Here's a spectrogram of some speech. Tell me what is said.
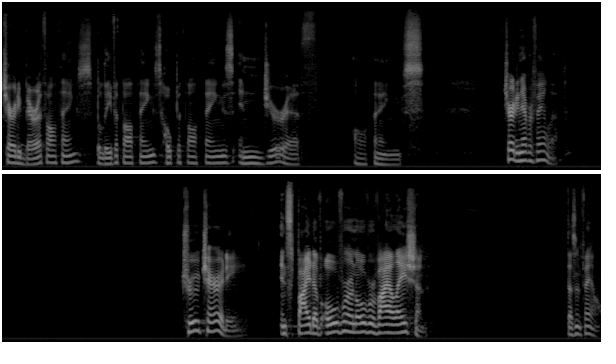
Charity beareth all things, believeth all things, hopeth all things, endureth all things. Charity never faileth. true charity, in spite of over and over violation, doesn't fail.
